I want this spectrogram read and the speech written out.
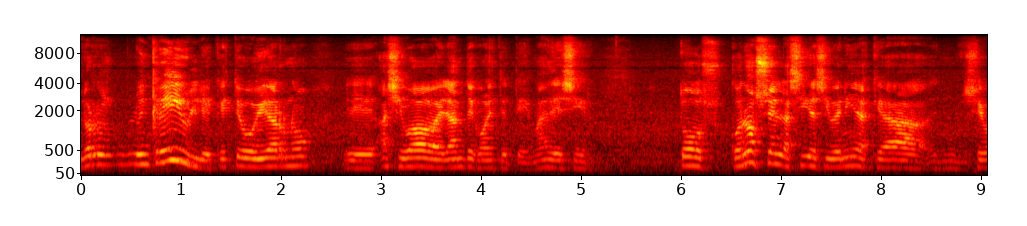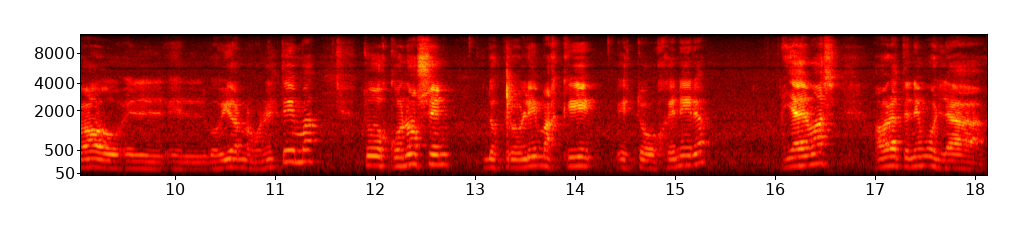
lo, increíble que este gobierno ha llevado adelante con este tema. Es decir, todos conocen las idas y venidas que ha llevado el, el gobierno con el tema, todos conocen los problemas que esto genera y además ahora tenemos la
